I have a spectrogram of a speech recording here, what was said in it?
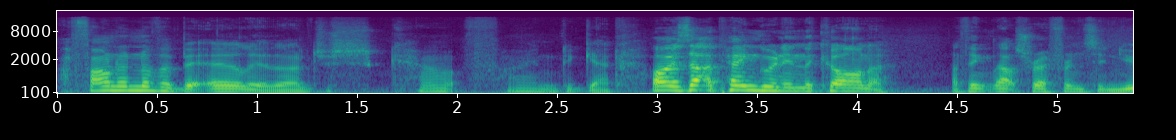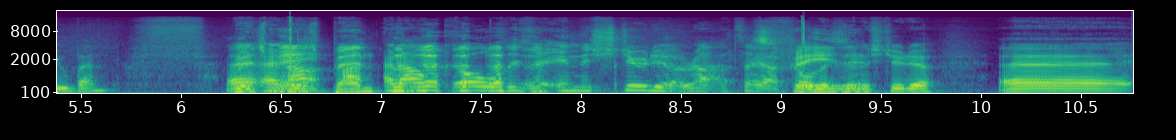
I found another bit earlier that I just can't find again. Oh, is that a penguin in the corner? I think that's referencing you, Ben. Uh, Which and means how, Ben. And how cold is it in the studio? Right, I'll tell you It's how cold it is in the studio. Uh,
